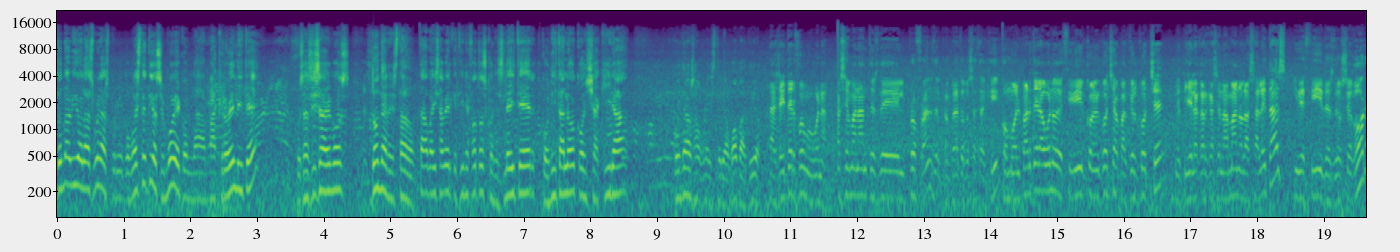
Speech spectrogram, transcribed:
dónde ha habido las buenas, porque como este tío se mueve con la macroélite, pues así sabemos dónde han estado. Vais a ver que tiene fotos con Slater, con Ítalo, con Shakira, Cuéntanos alguna historia guapa, tío. La Slater fue muy buena. Una semana antes del Pro France, del campeonato que se hace aquí, como el parte era bueno, decidí ir con el coche, aparqué el coche, me pillé la carcasa en la mano, las aletas y decidí desde Osegor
